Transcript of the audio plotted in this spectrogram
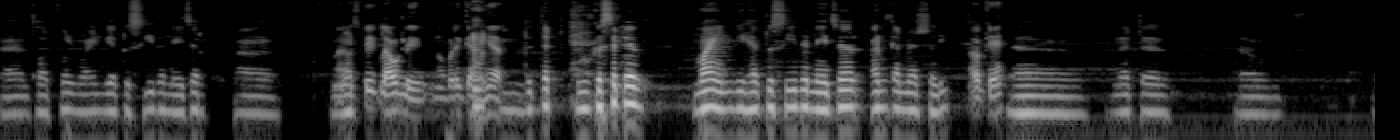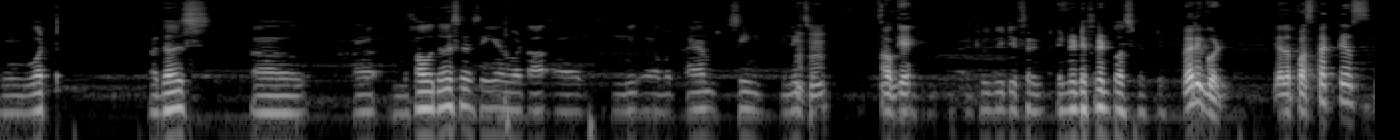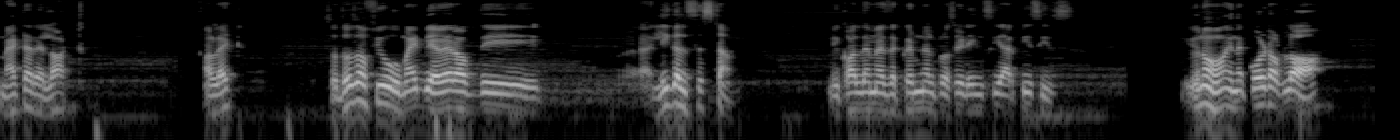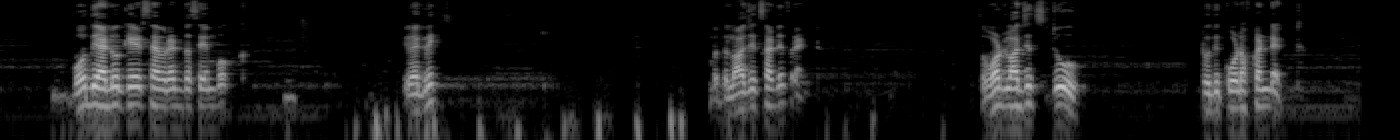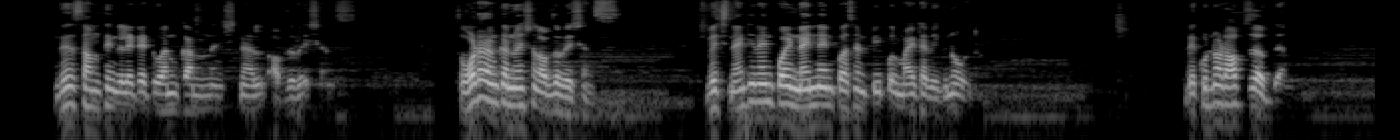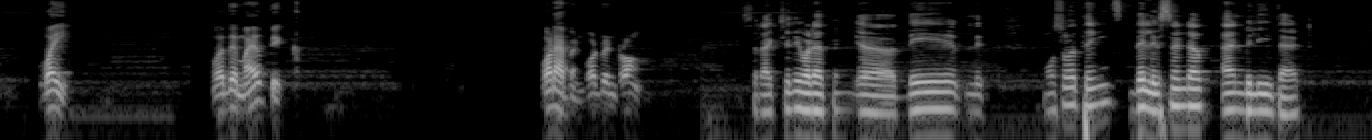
and thoughtful mind, we have to see the nature. Uh, speak loudly, nobody can hear. with that inquisitive mind, we have to see the nature unconventionally. Okay, Uh, that uh, um, what others, uh, how others are seeing and what, uh, uh, uh, what I am seeing in nature, Mhm. okay, it will be different in a different perspective. very good. Yeah, the perspectives matter a lot. All right. So those of you who might be aware of the uh, legal system, we call them as the criminal proceedings CRPCs. You know, in the court of law, both the advocates have read the same book. You agree? But the logics are different. So what logics do to the code of conduct? This is something related to unconventional observations. So, what are unconventional observations? Which 99.99 percent people might have ignored. They could not observe them. Why? Were they myopic? What happened? What went wrong? Sir, actually, what happened? Uh, they li- most of the things they listened up and believe that.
